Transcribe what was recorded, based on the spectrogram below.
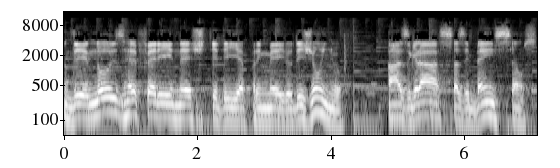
de nos referir neste dia primeiro de junho às graças e bênçãos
